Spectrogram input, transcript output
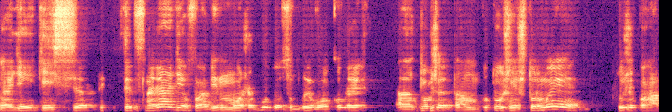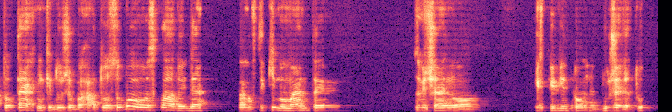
е, є якийсь е, дефіцит снарядів. А він може бути, особливо коли дуже там потужні штурми, дуже багато техніки, дуже багато особового складу йде. В такі моменти, звичайно, fpv дрони дуже рятують.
